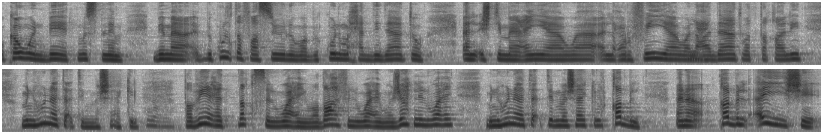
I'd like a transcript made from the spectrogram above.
أكون بيت مسلم بما بكل تفاصيله وبكل محدداته الاجتماعية والعرفية والعادات والتقاليد؟ من هنا تأتي المشاكل. نعم. طبيعة نقص الوعي وضعف الوعي وجهل الوعي من هنا تأتي المشاكل قبل أنا قبل أي شيء.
